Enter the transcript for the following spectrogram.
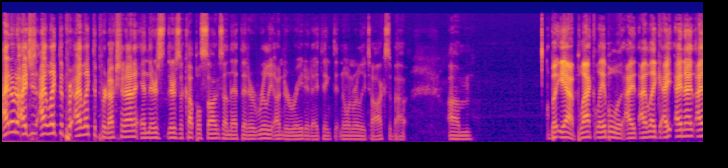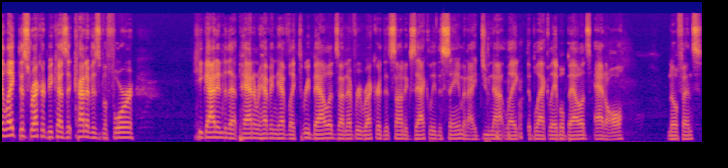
I don't know. I just I like the I like the production on it, and there's there's a couple songs on that that are really underrated. I think that no one really talks about. Um, but yeah, Black Label. I I like I and I, I like this record because it kind of is before he got into that pattern of having to have like three ballads on every record that sound exactly the same, and I do not like the Black Label ballads at all. No offense,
